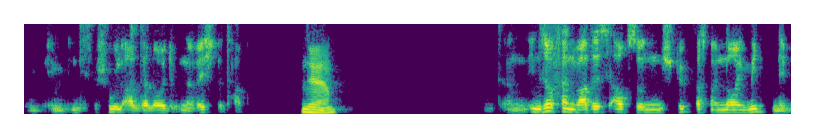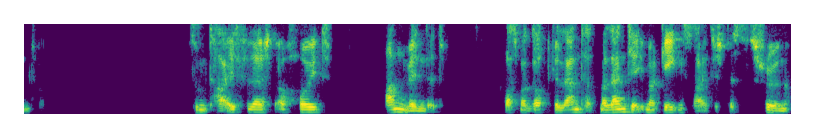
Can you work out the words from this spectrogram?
im, in diesem Schulalter Leute unterrichtet habe. Ja. Und, ähm, insofern war das auch so ein Stück, was man neu mitnimmt. Zum Teil vielleicht auch heute anwendet, was man dort gelernt hat. Man lernt ja immer gegenseitig, das ist das Schöne.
